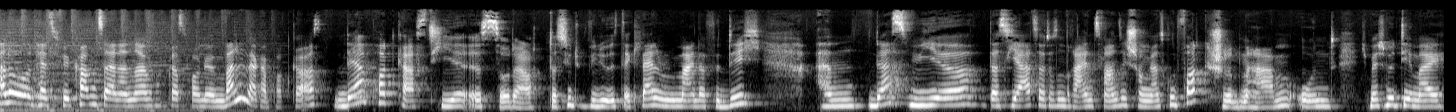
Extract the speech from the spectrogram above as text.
Hallo und herzlich willkommen zu einer neuen Podcast-Folge im Wandelwerker Podcast. Der Podcast hier ist, oder auch das YouTube-Video ist der kleine Reminder für dich, ähm, dass wir das Jahr 2023 schon ganz gut fortgeschritten haben. Und ich möchte mit dir mal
